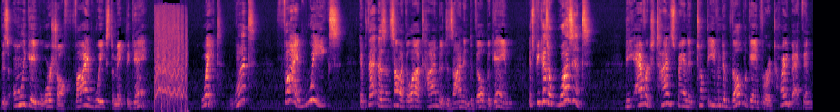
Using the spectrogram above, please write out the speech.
This only gave Warshaw five weeks to make the game. Wait, what? Five weeks? If that doesn't sound like a lot of time to design and develop a game, it's because it wasn't! The average time span it took to even develop a game for Atari back then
